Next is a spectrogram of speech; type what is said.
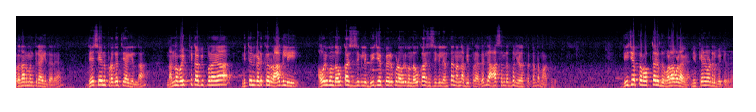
ಪ್ರಧಾನಮಂತ್ರಿ ಆಗಿದ್ದಾರೆ. ದೇಶ ಏನು ಪ್ರಗತಿ ಆಗಿಲ್ಲ. ನನ್ನ ವೈಯಕ್ತಿಕ ಅಭಿಪ್ರಾಯ, ನಿತಿನ್ ಗಡ್ಕರ್ ಆಗಲಿ, ಅವರಿಗೊಂದು ಅವಕಾಶ ಸಿಗಲಿ ಬಿ ಜೆ ಪಿಯವರು ಕೂಡ ಅವರಿಗೊಂದು ಅವಕಾಶ ಸಿಗಲಿ ಅಂತ ನನ್ನ ಅಭಿಪ್ರಾಯದಲ್ಲಿ ಆ ಸಂದರ್ಭದಲ್ಲಿ ಹೇಳತಕ್ಕಂಥ ಮಾತಿದು. ಬಿ ಜೆ ಪಿಯವ್ರು ಒಪ್ತಾರೆ ಇದು ಒಳ ಒಳಗೆ. ನೀವು ಕೇಳಿ ನೋಡಿರ್ಬೇಕಿದ್ರೆ.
